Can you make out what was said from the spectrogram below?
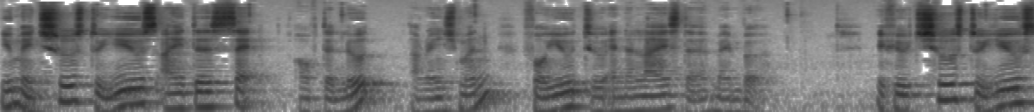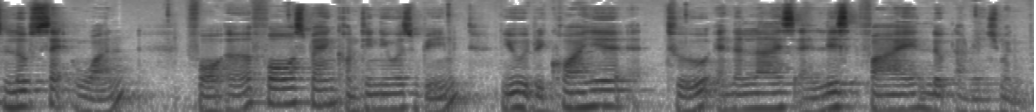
You may choose to use either set of the load arrangement for you to analyze the member. If you choose to use load set 1 for a 4-span continuous beam, you will require to analyze at least 5 load arrangements.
